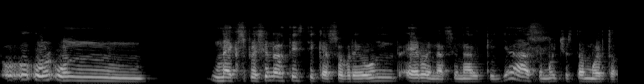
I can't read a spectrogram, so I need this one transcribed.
un, una expresión artística sobre un héroe nacional que ya hace mucho está muerto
